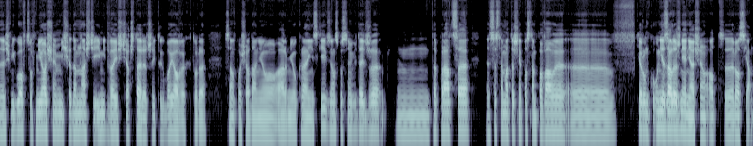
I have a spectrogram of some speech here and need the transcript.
e, śmigłowców Mi-8, Mi-17 i Mi-24, czyli tych bojowych, które są w posiadaniu armii ukraińskiej. W związku z tym widać, że mm, te prace systematycznie postępowały e, w kierunku uniezależnienia się od Rosjan.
